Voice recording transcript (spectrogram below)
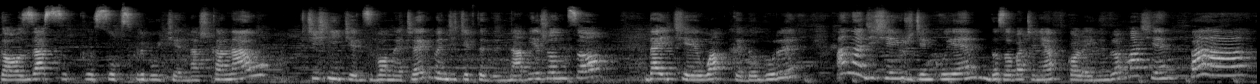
to zasubskrybujcie nasz kanał, wciśnijcie dzwoneczek, będziecie wtedy na bieżąco. Dajcie łapkę do góry, a na dzisiaj już dziękuję. Do zobaczenia w kolejnym vlogmasie. Pa!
